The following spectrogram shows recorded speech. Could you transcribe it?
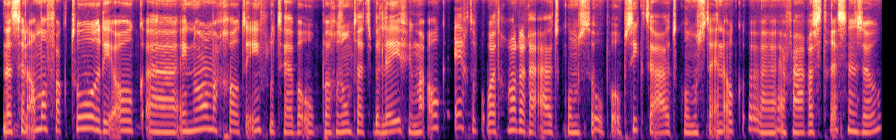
Dat zijn allemaal factoren die ook uh, enorme grote invloed hebben op gezondheidsbeleving, maar ook echt op wat hardere uitkomsten, op, op ziekteuitkomsten en ook ervaren stress en zo.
